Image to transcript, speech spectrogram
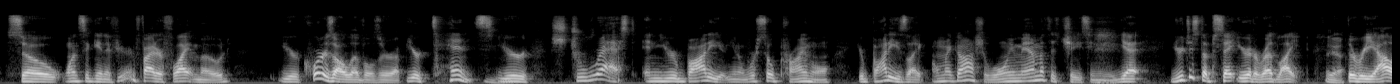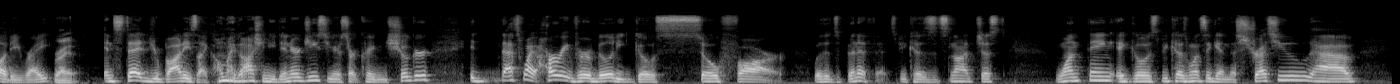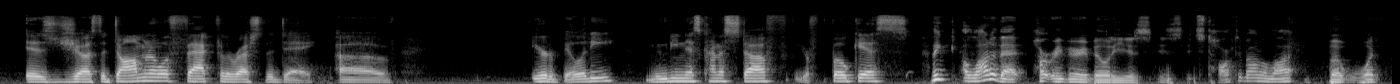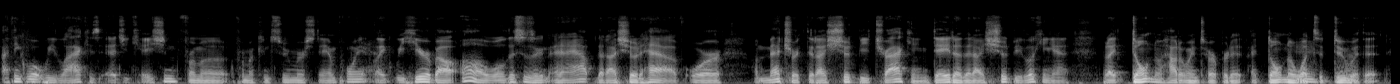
So once again, if you're in fight or flight mode, your cortisol levels are up. You're tense. Mm-hmm. You're stressed, and your body. You know, we're so primal. Your body's like, oh my gosh, a woolly mammoth is chasing you. Yet you're just upset. You're at a red light. Yeah. The reality, right? Right. Instead, your body's like, oh my gosh, you need energy, so you're gonna start craving sugar. It, that's why heart rate variability goes so far with its benefits because it's not just one thing, it goes because once again, the stress you have is just a domino effect for the rest of the day of irritability, moodiness kind of stuff, your focus. I think a lot of that heart rate variability is is it's talked about a lot, but what I think what we lack is education from a from a consumer standpoint. Like we hear about, oh, well, this is an, an app that I should have, or a metric that I should be tracking, data that I should be looking at, but I don't know how to interpret it. I don't know what to do with it.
